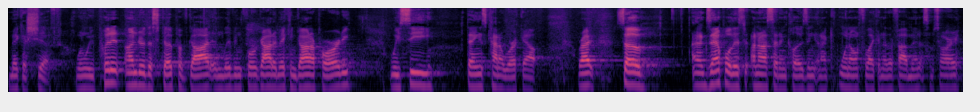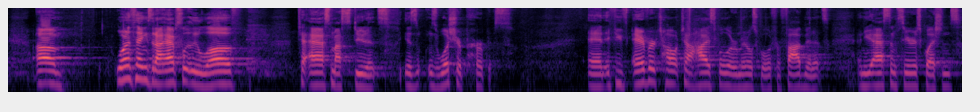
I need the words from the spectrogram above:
make a shift. When we put it under the scope of God and living for God and making God our priority, we see things kind of work out, right? So, an example of this, I know I said in closing, and I went on for like another five minutes, I'm sorry. Um, one of the things that I absolutely love to ask my students is, is what's your purpose? And if you've ever talked to a high schooler or middle schooler for five minutes and you ask them serious questions,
